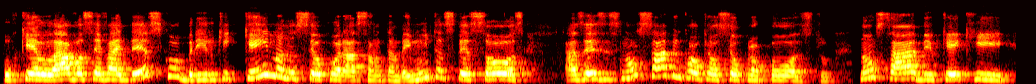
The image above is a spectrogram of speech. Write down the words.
porque lá você vai descobrir o que queima no seu coração também. Muitas pessoas às vezes não sabem qual que é o seu propósito, não sabe o que que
